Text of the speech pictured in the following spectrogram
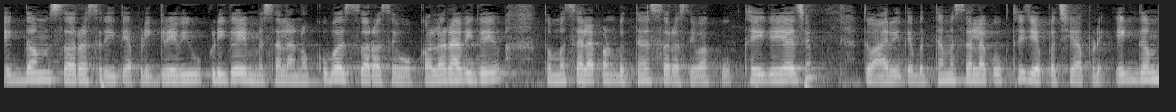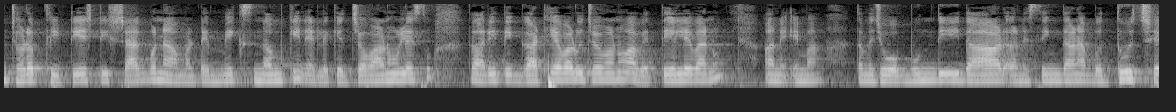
એકદમ સરસ રીતે આપણી ગ્રેવી ઉકળી ગઈ, મસાલાનો ખૂબ જ સરસ એવો કલર આવી ગયો. તો મસાલા પણ બધા સરસ એવા કૂક થઈ ગયા છે. તો આ રીતે બધા મસાલા કૂક થઈ જાય. પછી આપણે એકદમ ઝડપથી ટેસ્ટી શાક બનાવવા માટે મિક્સ નમકીન એટલે કે ચવાણું લેશું. તો આ રીતે ગાંઠિયાવાળું ચવાણું આવે તે લેવાનું. અને એમાં તમે જુઓ, બુંદી, દાળ અને સિંગદાણા બધું જ છે.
